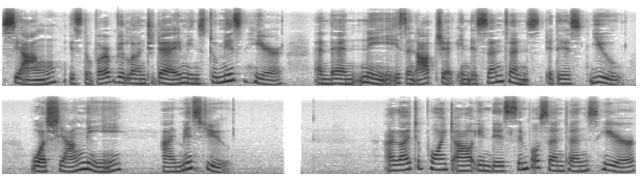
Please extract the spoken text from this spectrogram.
想 is the verb we learned today, means to miss here. And then 你 is an object in this sentence. It is you. 我想你 I miss you. I like to point out in this simple sentence here,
